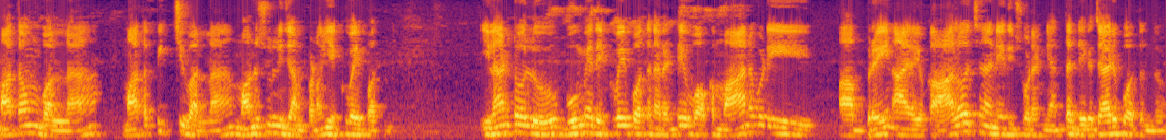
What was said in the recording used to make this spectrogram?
మతం వల్ల మత పిచ్చి వల్ల మనుషుల్ని చంపడం ఎక్కువైపోతుంది. ఇలాంటి వాళ్ళు భూమి మీద ఎక్కువైపోతున్నారంటే ఒక మానవుడి ఆ బ్రెయిన్ ఆ యొక్క ఆలోచన అనేది చూడండి ఎంత దిగజారిపోతుందో.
